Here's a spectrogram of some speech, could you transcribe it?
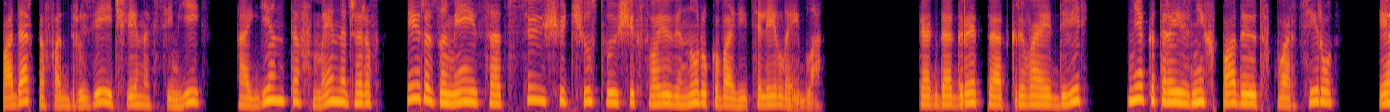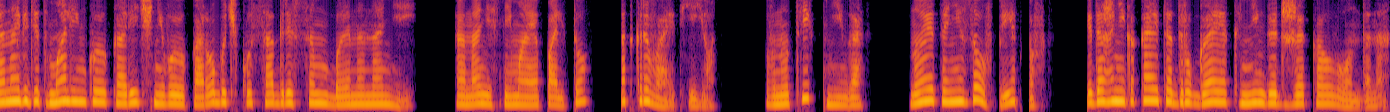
подарков от друзей и членов семьи, агентов, менеджеров и, разумеется, от все еще чувствующих свою вину руководителей лейбла. Когда Гретта открывает дверь, некоторые из них падают в квартиру, и она видит маленькую коричневую коробочку с адресом Бена на ней. Она, не снимая пальто, открывает ее. Внутри книга, но это не зов предков, и даже не какая-то другая книга Джека Лондона.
